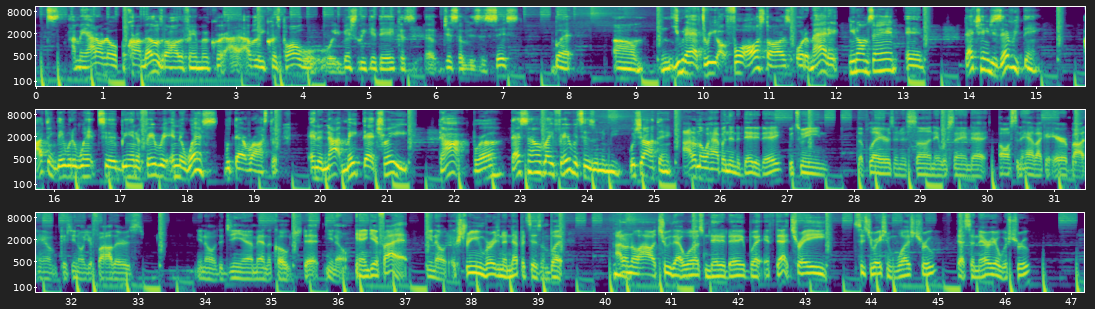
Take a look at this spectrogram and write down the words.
I mean, I don't know if Carmelo's a Hall of Famer. I, I believe Chris Paul will, will eventually get there because uh, just of his assists. But um, you would have three or four All Stars automatic. You know what I'm saying? And that changes everything. I think they would have went to being a favorite in the West with that roster, and to not make that trade. Doc, bruh, that sounds like favoritism to me. What y'all think? I don't know what happened in the day to day between the players and his son. They were saying that Austin had like an air about him because you know your father's, you know, the GM and the coach that you know can't get fired you know, extreme version of nepotism. But mm-hmm. I don't know how true that was from day to day. But if that trade situation was true, that scenario was true,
